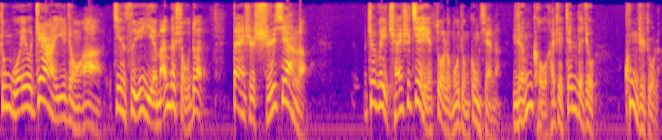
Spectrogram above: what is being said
中国有这样一种啊近似于野蛮的手段，但是实现了，这为全世界也做了某种贡献呢。人口还是真的就控制住了。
